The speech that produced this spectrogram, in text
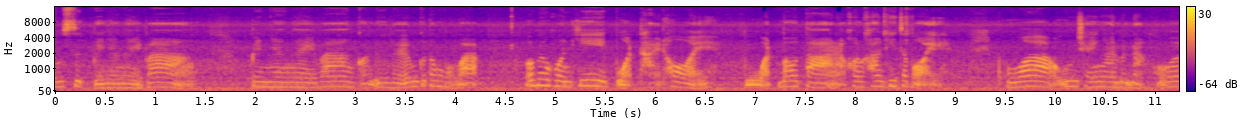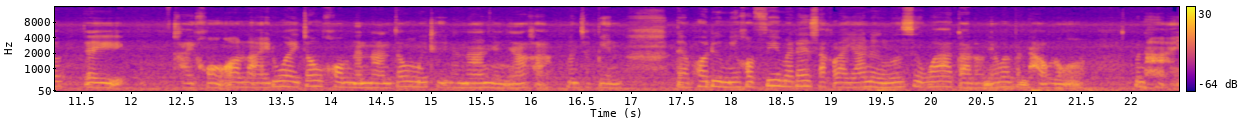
รู้สึกเป็นยังไงบ้าง เป็นยังไงบ้าง ก่อนอื่นเลยอุ้มก็ต้องบอกว่าว่าเป็นคนที่ปวดท้ายทอย ปวดเบ้าตานะค่อนข้างที่จะบ่อย เพราะว่าอุ้มใช้งานมันหนัก เพราะว่าไปขายของออนไลน์ด้วยจ้องคอมนานๆ จ้องมือถือนานๆ อย่างเงี้ยค่ะ มันจะเป็น แต่พอดื่มมีคอฟฟี่มาได้สักระยะหนึ่งรู้สึกว่าอาการเหล่านี้มันบรรเทาลง มันหาย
